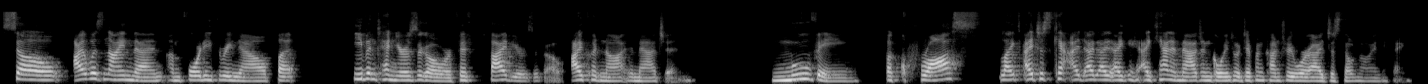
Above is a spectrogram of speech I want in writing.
So I was nine then, I'm 43 now, but even 10 years ago or five years ago, I could not imagine moving across like I just can't I, I I can't imagine going to a different country where I just don't know anything.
